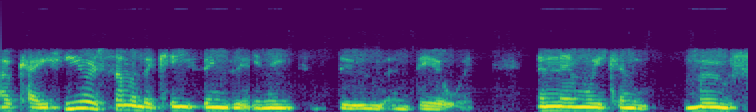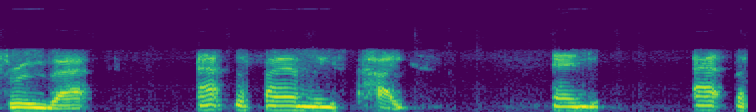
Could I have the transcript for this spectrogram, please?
okay, here are some of the key things that you need to do and deal with. And then we can move through that at the family's pace and at the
